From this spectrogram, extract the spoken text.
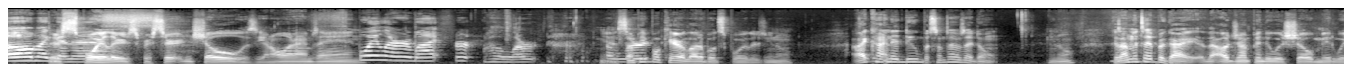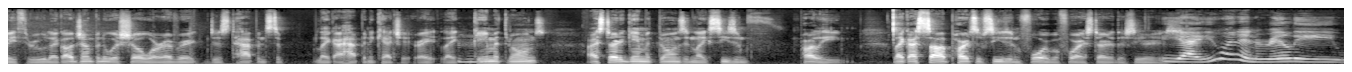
oh my god. There's goodness. spoilers for certain shows. You know what I'm saying? Spoiler alert! Alert! Yeah, some people care a lot about spoilers, you know. I kind of do, but sometimes I don't. You know, because I'm the type of guy that I'll jump into a show midway through. Like I'll jump into a show wherever it just happens to, like I happen to catch it. Right, like Mm-hmm. Game of Thrones. I started Game of Thrones in like season, f- probably, like I saw parts of season four before I started the series. Yeah, you went in really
